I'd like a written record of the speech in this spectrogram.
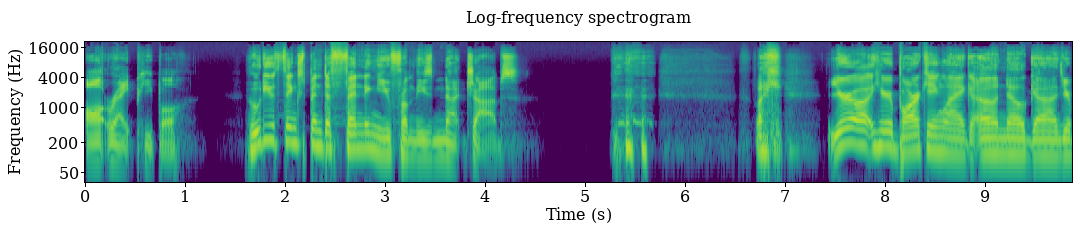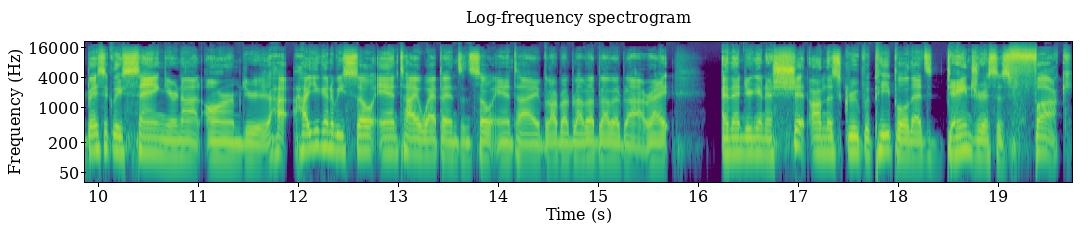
alt right people. Who do you think's been defending you from these nut jobs? like you're out here barking like, "Oh no guns." You're basically saying you're not armed. You're how, how you going to be so anti weapons and so anti blah blah blah blah blah blah blah, right? And then you're going to shit on this group of people that's dangerous as fuck.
